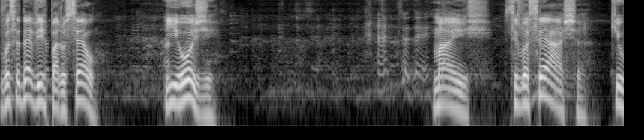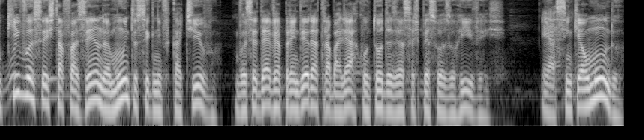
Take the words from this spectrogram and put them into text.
você deve ir para o céu. E hoje... Mas, se você acha que o que você está fazendo é muito significativo, você deve aprender a trabalhar com todas essas pessoas horríveis. É assim que é o mundo.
